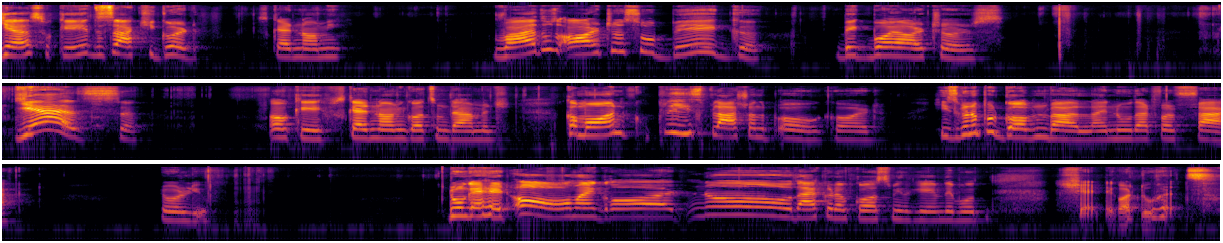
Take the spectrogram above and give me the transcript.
Yes, okay, this is actually good. Scared Nami. Why are those archers so big? Big boy archers. Yes! Okay, Scared Nami got some damage. Come on, please splash on the... Oh, God. He's gonna put Goblin Barrel. I know that for a fact. Told you. Don't get hit. Oh, my God. No, that could have cost me the game. They both... Shit, they got two hits.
